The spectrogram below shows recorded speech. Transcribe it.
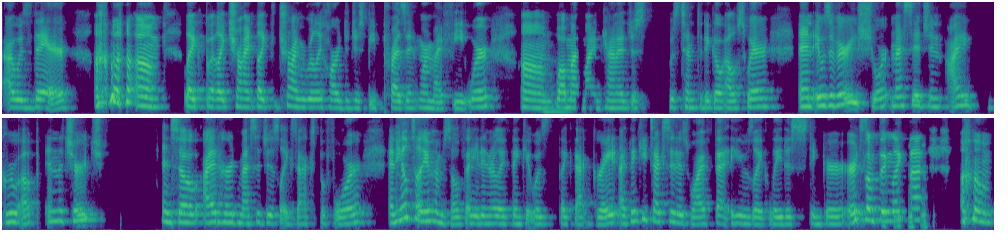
i was there. Um like but like trying like trying really hard to just be present where my feet were um while my mind kind of just was tempted to go elsewhere. And it was a very short message and i grew up in the church and so I had heard messages like Zach's before, and he'll tell you himself that he didn't really think it was like that great. I think he texted his wife that he was like latest stinker or something like that. um,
